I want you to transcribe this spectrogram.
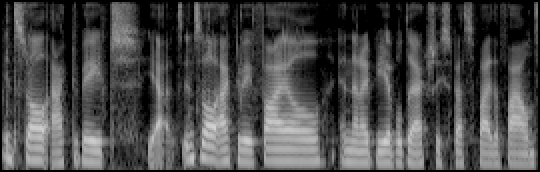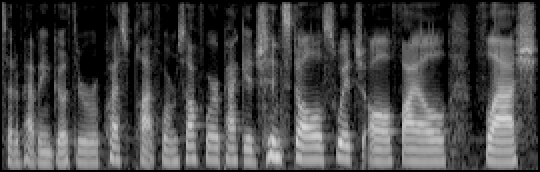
install activate yeah it's install activate file and then I'd be able to actually specify the file instead of having to go through request platform software package install switch all file flash.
